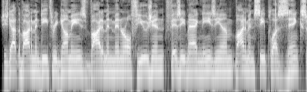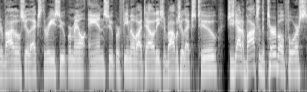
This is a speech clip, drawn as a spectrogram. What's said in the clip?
She's got the vitamin D3 gummies, vitamin mineral fusion, fizzy magnesium, vitamin C plus zinc, survival shield X3, super male and super female vitality, survival shield X2. She's got a box of the Turbo Force.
